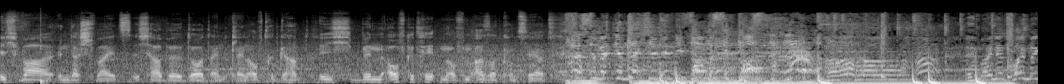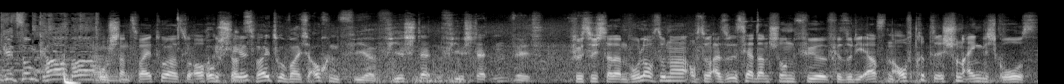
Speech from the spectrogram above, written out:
ich war in der Schweiz. Ich habe dort einen kleinen Auftritt gehabt. Ich bin aufgetreten auf dem Azad-Konzert. In meinen Träumen geht's um Karma. Umstand 2 Tour hast du auch Obstand gespielt. 2 Tour war ich auch in vier. Vier Städten, vier Städten, wild. Fühlst du dich da dann wohl auf so einer, auf so, also ist ja dann schon für, für so die ersten Auftritte, ist schon eigentlich groß.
